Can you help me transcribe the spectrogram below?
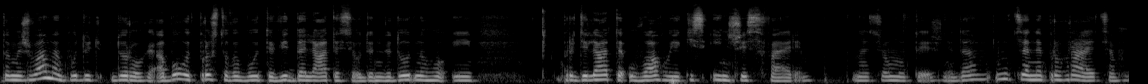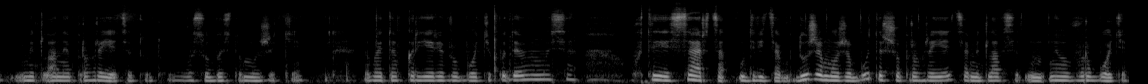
то між вами будуть дороги. Або от просто ви будете віддалятися один від одного і приділяти увагу якійсь іншій сфері на цьому тижні. Да? Ну, Це не програється, мітла не програється тут в особистому житті. Давайте в кар'єрі в роботі подивимося. Ух ти, серце. Дивіться, дуже може бути, що програється мітла в роботі.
